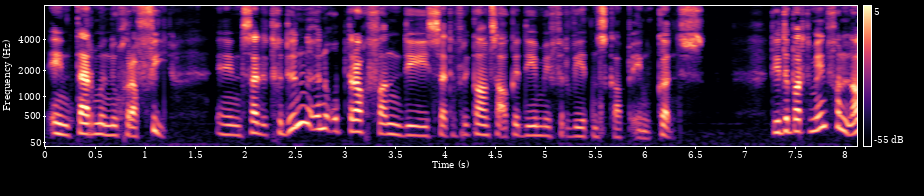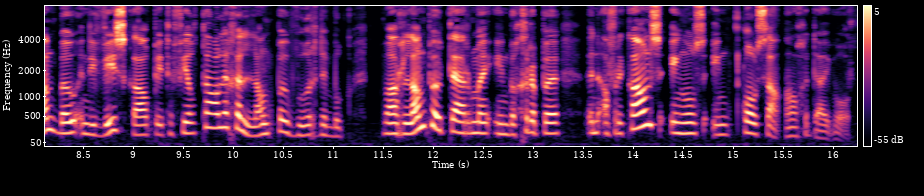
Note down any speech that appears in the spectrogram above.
en Terminografie. En sy het dit gedoen in opdrag van die Suid-Afrikaanse Akademie vir Wetenskap en Kuns. Die departement van landbou in die Wes-Kaap het 'n veeltaalige landbouwoordeboek waar landbouterme en begrippe in Afrikaans, Engels en Xhosa aangedui word.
